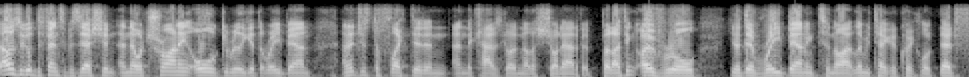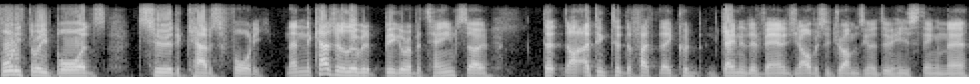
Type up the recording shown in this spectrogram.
that was a good defensive possession, and they were trying to all really get the rebound, and it just deflected, and, and the Cavs got another shot out of it. But I think overall, you know, they're rebounding tonight. Let me take a quick look. They had 43 boards to the Cavs 40. And the Cavs are a little bit bigger of a team, so that I think to the fact that they could gain an advantage. You know, obviously Drummond's going to do his thing there.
